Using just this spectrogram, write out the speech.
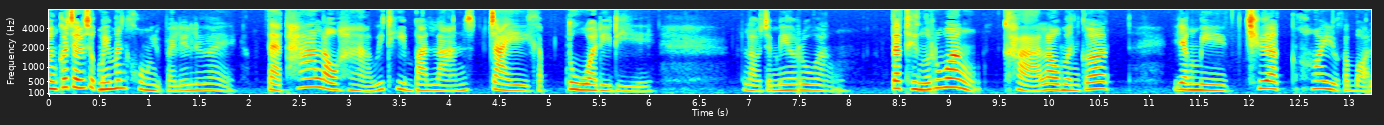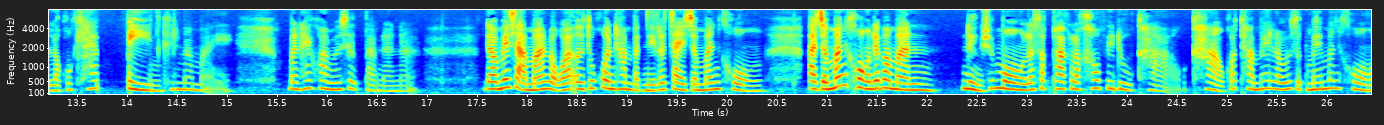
มันก็จะรู้สึกไม่มั่นคงอยู่ไปเรื่อยๆ แต่ถ้าเราหาวิธี balance ใจกับตัวดีๆ เราจะไม่ร่วง แต่ถึงร่วงขาเรามันก็ยังมีเชือกห้อยอยู่กับบอร์ดเราก็แค่ปีนขึ้นมาใหม่ มันให้ความรู้สึกแบบนั้นอะเราไม่สามารถบอกว่าเออทุกคนทำแบบนี้แล้วใจจะมั่นคง อาจจะมั่นคงได้ประมาณ หนึ่งชั่วโมง แล้วสักพักเราเข้าไปดูข่าว ข่าวก็ทำให้เรารู้สึกไม่มั่นคง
